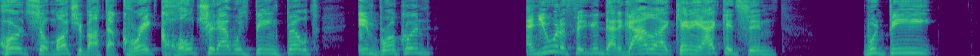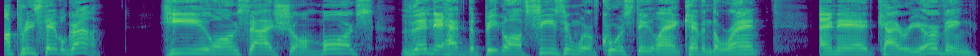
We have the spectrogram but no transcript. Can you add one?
Heard so much about the great culture that was being built in Brooklyn. And you would have figured that a guy like Kenny Atkinson would be on pretty stable ground. He alongside Sean Marks. Then they have the big off season where, of course, they land Kevin Durant and they had Kyrie Irving.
